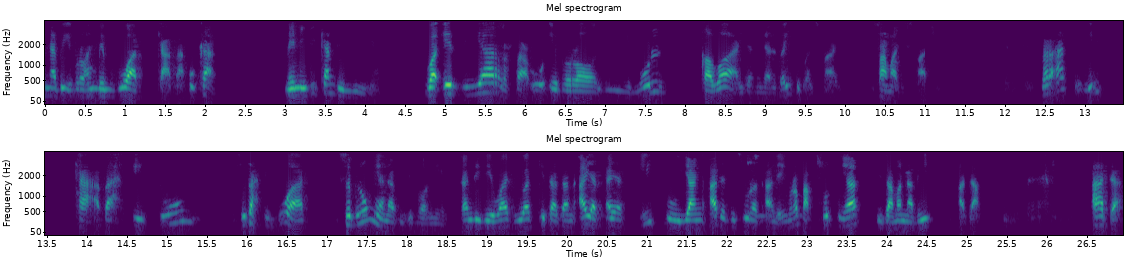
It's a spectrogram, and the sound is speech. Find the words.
Nabi Ibrahim membuat Ka'bah bukan. Meninggikan dirinya wa id yarfa'u Ibrahimul min al-bait wa Ismail sama Ismail berarti Ka'bah itu sudah dibuat sebelumnya Nabi Ibrahim. Dan di riwayat kita dan ayat-ayat itu yang ada di surat Al Imran maksudnya di zaman Nabi Adam ada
